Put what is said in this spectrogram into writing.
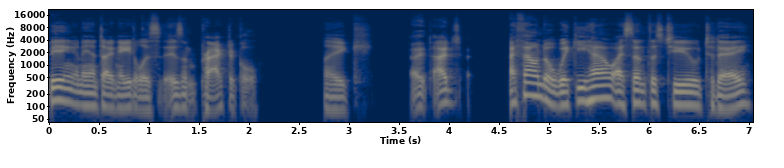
being an antinatalist isn't practical like I, I I found a WikiHow. I sent this to you today.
